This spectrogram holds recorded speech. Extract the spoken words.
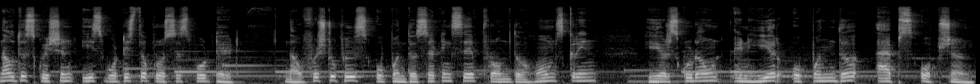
Now this question is what is the process for that. Now first of all open the settings app from the home screen. Here scroll down and here open the apps option.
